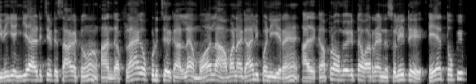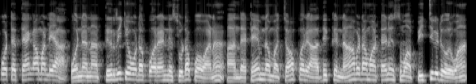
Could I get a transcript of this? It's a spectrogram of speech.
இவங்க எங்கேயே அடிச்சிட்டு சாகட்டும். அந்த பிளாக பிடிச்சிருக்கான்ல முதல்ல அவனை காலி பண்ணிக்கிறேன். அதுக்கப்புறம் உங்ககிட்ட வர்றேன்னு சொல்லிட்டு ஏ தொப்பி போட்ட தேங்காய் மாட்டையா உன்னை நான் திருக்க விட போறேன்னு சுட போவானா? அந்த டைம் நம்ம சாப்பர் அதுக்கு நான் விட மாட்டேன்னு சும்மா பிச்சுக்கிட்டு வருவான்.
